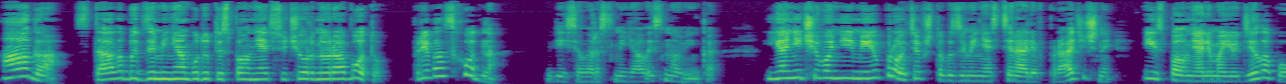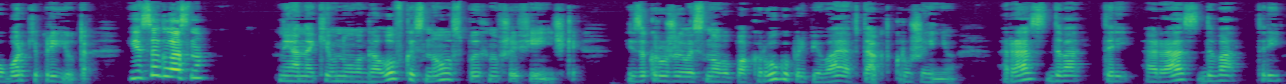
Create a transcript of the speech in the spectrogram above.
«Ага, стало быть, за меня будут исполнять всю черную работу. «Превосходно!» — весело рассмеялась новенькая. «Я ничего не имею против, чтобы за меня стирали в прачечной и исполняли мое дело по уборке приюта. Я согласна!» И она кивнула головкой снова вспыхнувшей фенечки и закружилась снова по кругу, припевая в такт кружению. Раз, два, три, раз, два, три.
